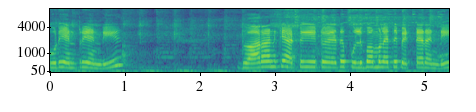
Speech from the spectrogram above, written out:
గుడి ఎంట్రీ అండి. ద్వారానికి అటు ఇటు అయితే పులి బొమ్మలు అయితే పెట్టారండి.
